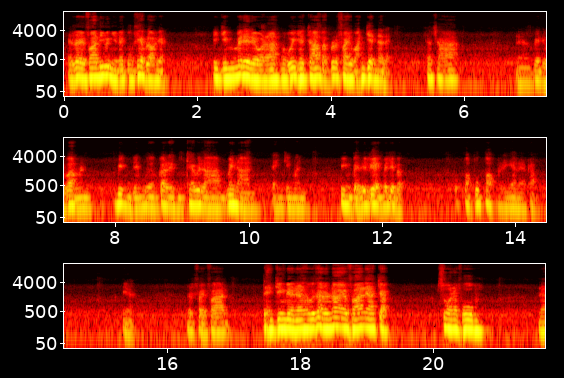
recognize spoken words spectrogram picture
ไอ้รถไฟฟ้าที่วิ่งอยู่ในกรุงเทพเราเนี่ยจริงๆไม่ได้เร็วนะมันวิ่งช้าๆแบบรถไฟหวานเย็นนั่นแหละช้าๆนะเพียงแต่ว่ามันวิ่งในเมืองก็เลยใช้เวลาไม่นาน แต่จริงๆมันวิ่งไปเรื่อยๆ ไม่ได้แบบปุ๊บปับปุ๊บปับอะไรเงี้ยนะครับ เนี่ยรถไฟฟ้าแต่จริงๆเนี่ยนะถ้ารถไฟฟ้าเนี่ยจาก สวนภูมินะ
